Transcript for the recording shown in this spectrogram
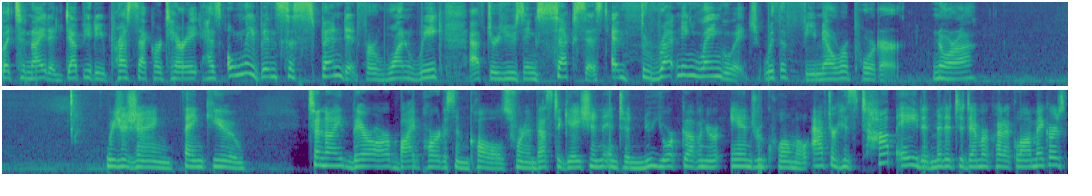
But tonight, a deputy press secretary has only been suspended for one week after using sexist and threatening language with a female reporter. Norah? Weijia Jiang, thank you. Tonight, there are bipartisan calls for an investigation into New York Governor Andrew Cuomo after his top aide admitted to Democratic lawmakers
